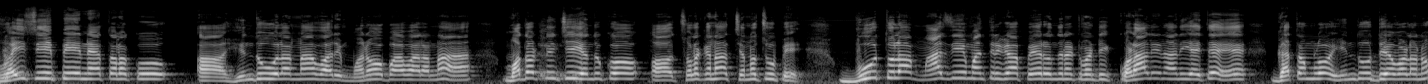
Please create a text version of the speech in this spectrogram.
వైసీపీ నేతలకు హిందువులన్నా వారి మనోభావాలన్నా మొదటి నుంచి ఎందుకో ఆ, చులకన చిన్నచూపే బూతుల మాజీ మంత్రిగా పేరొందినటువంటి కొడాలి నాని అయితే గతంలో హిందూ దేవుళ్ళను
